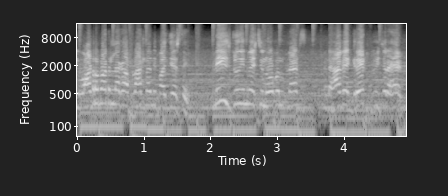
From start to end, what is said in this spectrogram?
ఈ వాటర్ బాటిల్ లాగా ప్లాట్లన్నీ పనిచేస్తాయి. Please do invest in open plots and have a great future ahead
